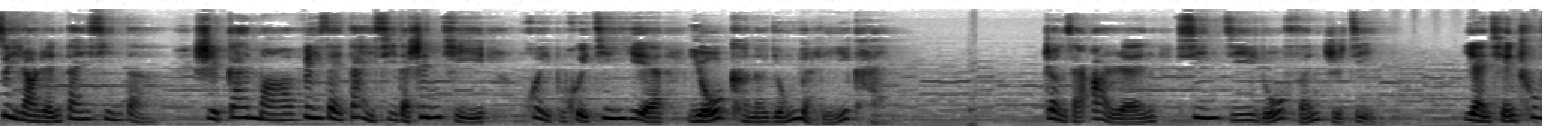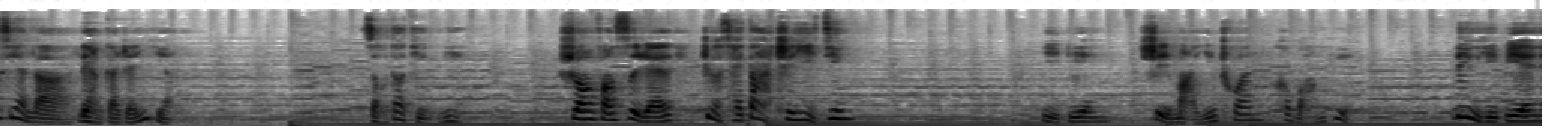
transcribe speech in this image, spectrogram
最让人担心的是干妈危在旦夕的身体。会不会今夜有可能永远离开？正在二人心急如焚之际，眼前出现了两个人影。走到顶面，双方四人这才大吃一惊。一边是马银川和王月，另一边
